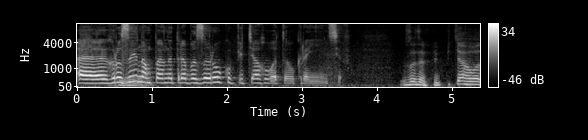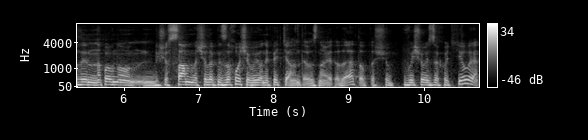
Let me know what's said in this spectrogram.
е, грузинам, певне, треба за руку підтягувати українців? Знаєте, підтягувати, напевно, якщо сам чоловік не захоче, ви його не підтягнете, ви знаєте, да? Тобто, щоб ви чогось захотіли,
